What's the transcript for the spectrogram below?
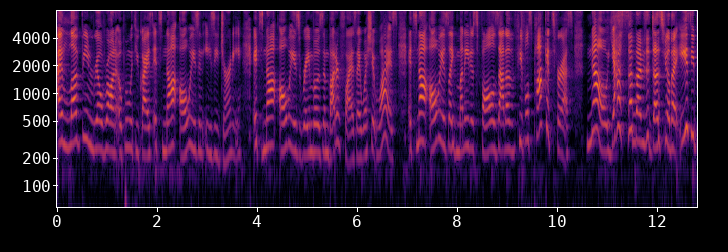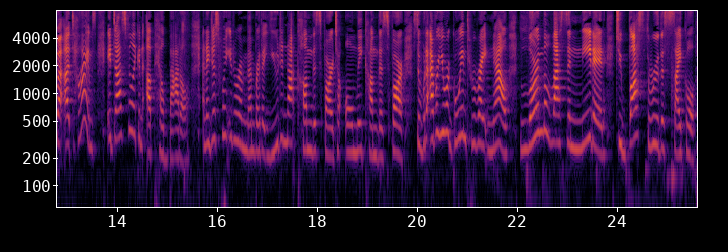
I love being real, raw, and open with you guys. It's not always an easy journey. It's not always rainbows and butterflies. I wish it was. It's not always like money just falls out of people's pockets for us. No, yes, sometimes it does feel that easy, but at times it does feel like an uphill battle. And I just want you to remember that you did not come this far to only come this far. So, whatever you are going through right now, learn the lesson needed to bust through the cycle.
